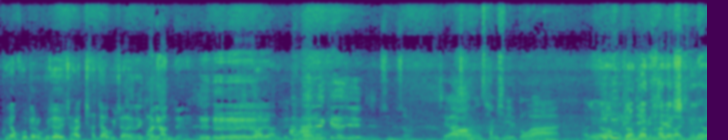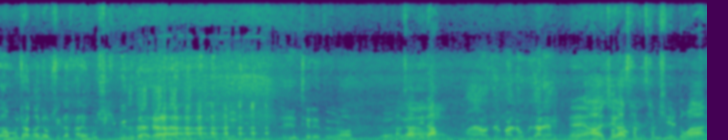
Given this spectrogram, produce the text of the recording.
그냥 그대로 그 자리 자, 차지하고 있잖아요. 지금. 말이 안 돼. 말이 안 되지. 이렇게 해야지. 진짜. 제가 아. 한 30일 동안 아니 행안부 장관 근질근질 탄핵 해가지고. 시킨 행안부 장관이 없으니까 탄핵 못 시키고 있는 거 아니야? 쟤네들. 어, 감사합니다. 아, 아무튼 말 너무 잘해. 네, 아 제가 3, 30일 동안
